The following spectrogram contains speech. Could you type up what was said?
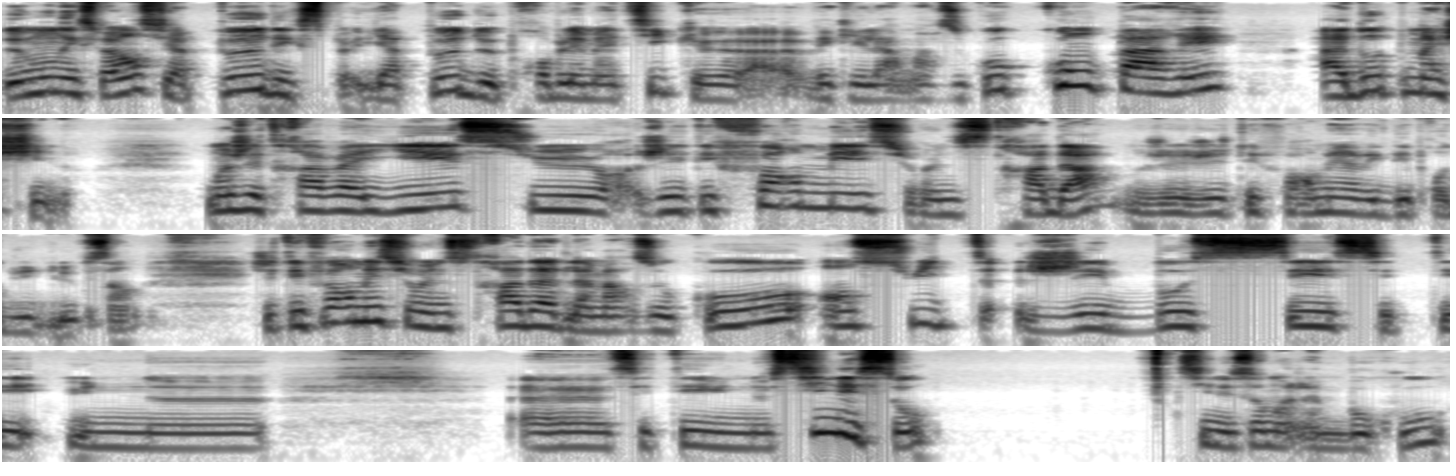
de mon expérience, il y a peu de problématiques avec les La Marzocco comparé à d'autres machines. Moi, j'ai travaillé sur, j'ai été formée sur une Strada. J'ai été formée avec des produits de luxe. Hein. J'ai été formée sur une Strada de la Marzocco. Ensuite, j'ai bossé. C'était une, euh, c'était une Cineso. Cineso, moi j'aime beaucoup.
